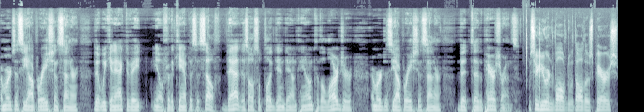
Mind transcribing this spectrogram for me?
emergency operations center that we can activate, you know, for the campus itself. That is also plugged in downtown to the larger emergency operations center that uh, the parish runs. So you're involved with all those parish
